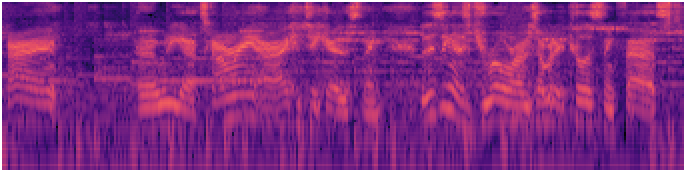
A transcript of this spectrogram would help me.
Alright. Uh, what do you got? Skarmory? Alright, I can take care of this thing. But this thing has drill run, so I'm gonna kill this thing fast.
